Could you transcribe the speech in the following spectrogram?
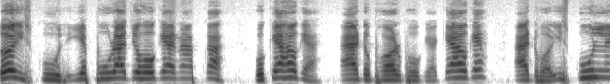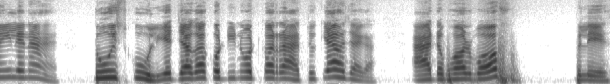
तो स्कूल ये पूरा जो हो गया ना आपका, वो क्या हो गया? एडवर्ब हो गया। क्या हो गया? एडवर्ब स्कूल नहीं लेना है। टू स्कूल ये जगह को डिनोट कर रहा है। तो क्या हो जाएगा? एडवर्ब ऑफ़ प्लेस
